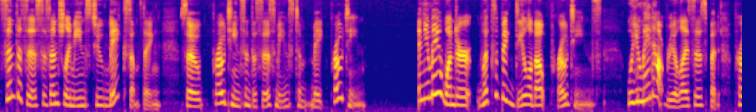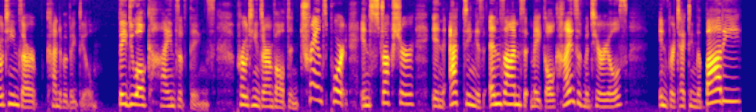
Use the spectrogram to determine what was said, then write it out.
Synthesis essentially means to make something, so protein synthesis means to make protein. And you may wonder what's the big deal about proteins? Well, you may not realize this, but proteins are kind of a big deal. They do all kinds of things. Proteins are involved in transport, in structure, in acting as enzymes that make all kinds of materials in protecting the body,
